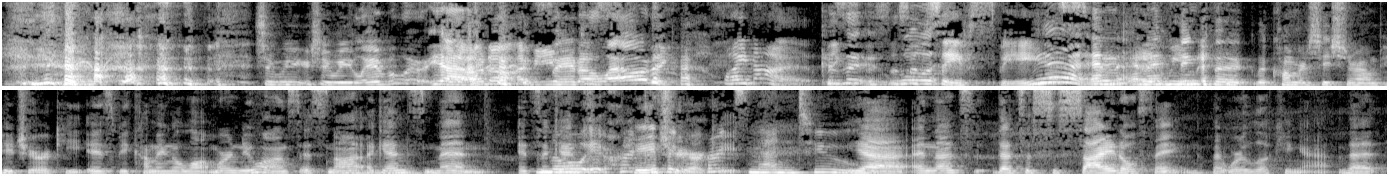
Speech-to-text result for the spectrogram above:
Should we should we label it? Yeah, I don't know. I mean, say it out loud. Like, why not? 'Cause Like, it- this is well, a safe space. yeah, and, Like, and I, mean- think the, the conversation around patriarchy is becoming a lot more nuanced. It's not against men; it's Mm-hmm. no, against it hurts. 'cause It patriarchy. hurts men too. Yeah, and that's that's a societal thing that we're looking at. That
